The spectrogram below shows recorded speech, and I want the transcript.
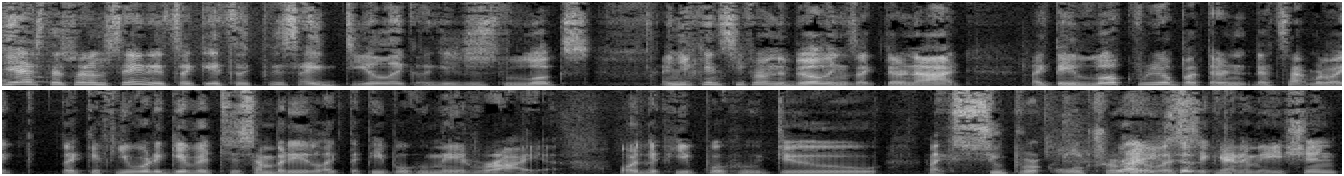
yes, that's what I'm saying. It's like it's like this idyllic, like it just looks, and you can see from the buildings, like they're not like they look real, but they're that's not where like like if you were to give it to somebody like the people who made Raya or the people who do like super ultra Right, so- realistic animation,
